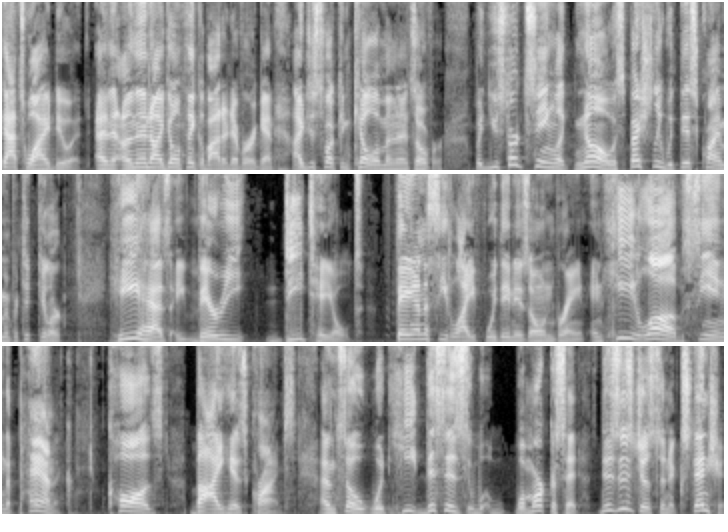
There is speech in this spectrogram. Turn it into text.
That's why I do it, and and then I don't think about it ever again. I just fucking kill him and then it's over. But you start seeing like no, especially with this crime in particular, he has a very detailed fantasy life within his own brain, and he loves seeing the panic caused by his crimes. And so what he this is what Marcus said. This is just an extension.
